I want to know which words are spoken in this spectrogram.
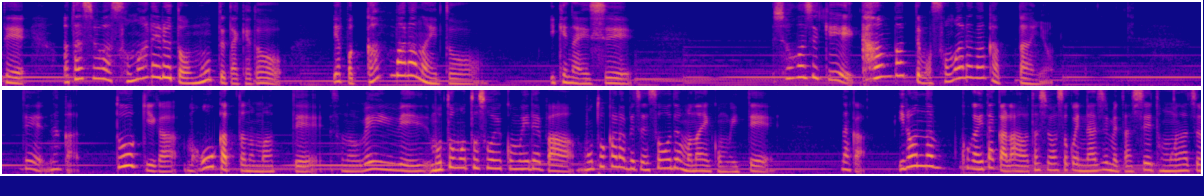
で私は染まれると思ってたけどやっぱ頑張らないといけないし正直頑張っても染まれなかったんよ。でなんか同期が、まあ、多かったのもあってそのウェイウェイもともとそういう子もいれば元から別にそうでもない子もいてなんかいろんな子がいたから私はそこに馴染めたし友達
